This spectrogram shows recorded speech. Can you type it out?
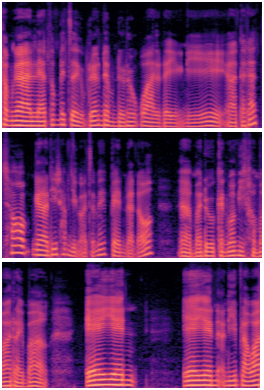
ทำงานแล้วต้องไปเจอกับเรื่องดำเนินทุกวันอะไรอย่างนี้แต่ถ้าชอบงานที่ทำอยู่อาจจะไม่เป็นแหละเนาะมาดูกันว่ามีคำว่าอะไรบ้าง เอเยนเอเยนอันนี้แปลว่า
